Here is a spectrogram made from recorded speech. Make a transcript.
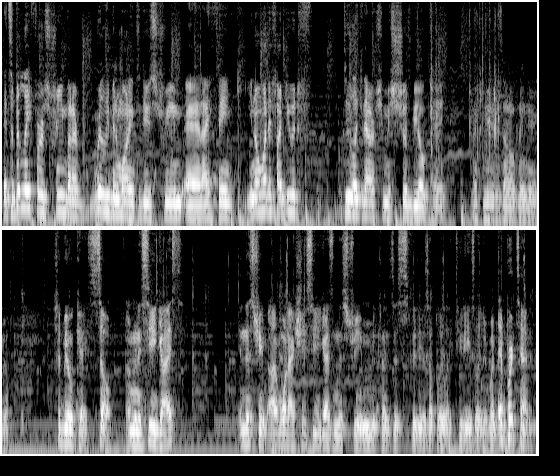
It's a bit late for a stream, but I've really been wanting to do a stream and I think, you know what, if I do it, do like an hour stream, it should be okay. My community's not opening, there you go. Should be okay. So, I'm gonna see you guys in the stream. I won't actually see you guys in the stream because this video is uploaded like two days later, but pretend,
